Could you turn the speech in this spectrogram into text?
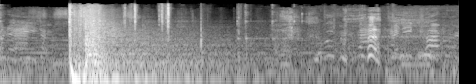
Back! I need cover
